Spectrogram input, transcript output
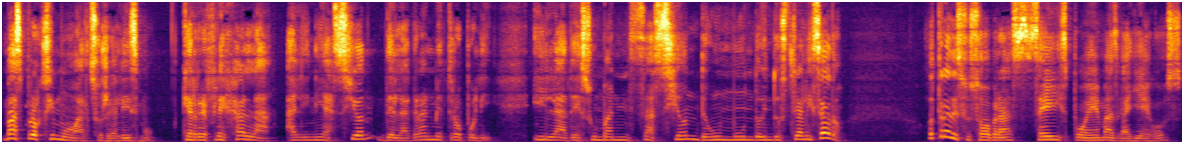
más próximo al surrealismo, que refleja la alineación de la gran metrópoli y la deshumanización de un mundo industrializado. Otra de sus obras, Seis Poemas Gallegos,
